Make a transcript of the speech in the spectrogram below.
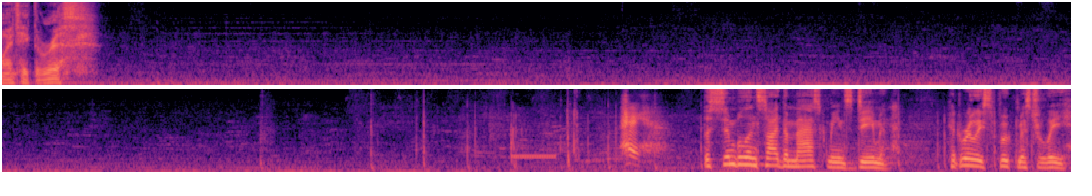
Why take the risk? Hey, The symbol inside the mask means demon. It really spooked Mr. Li.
